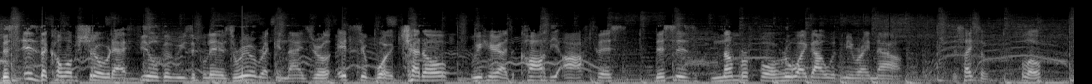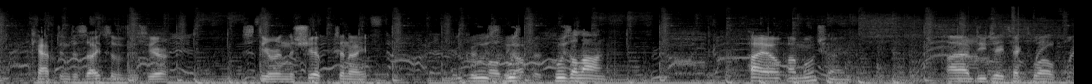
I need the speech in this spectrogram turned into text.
This is the come up show where that feel good music lives. Real recognize real. It's your boy Cheto. We're here at the Call the Office. This is number four. Who do I got with me right now? D-Sisive. Hello. Captain D-Sisive is here, steering the ship tonight. And Good who's who's, who's along? Hi, I'm, I'm Muneshine. I'm DJ Tech 12. I-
